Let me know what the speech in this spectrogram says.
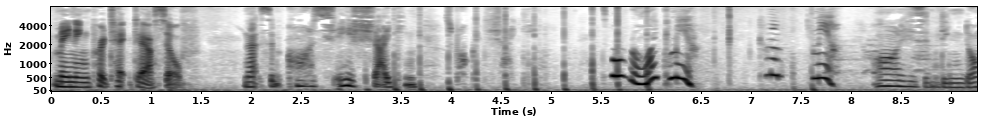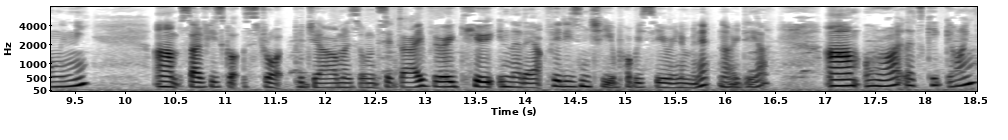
meaning protect ourselves. And that's, the, oh, he's shaking. Sprocket's shaking. It's all right, come here. Come on, come here. Oh, he's a ding-dong, isn't he? Um, Sophie's got the striped pyjamas on today. Very cute in that outfit, isn't she? You'll probably see her in a minute, no doubt. Um, all right, let's keep going.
